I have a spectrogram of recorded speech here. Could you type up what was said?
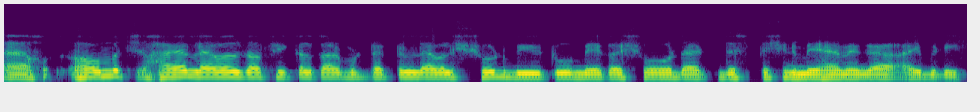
uh, how much higher levels of fecal calprotectin level should be to make sure that this patient may having a IBD?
